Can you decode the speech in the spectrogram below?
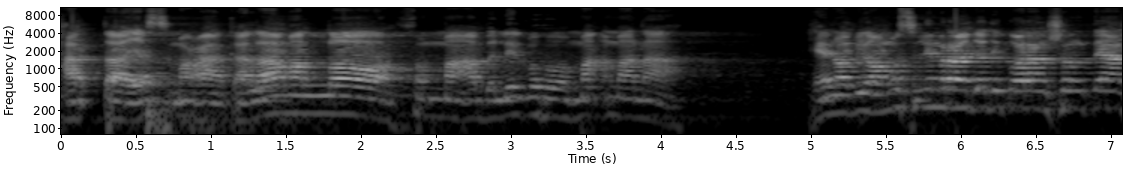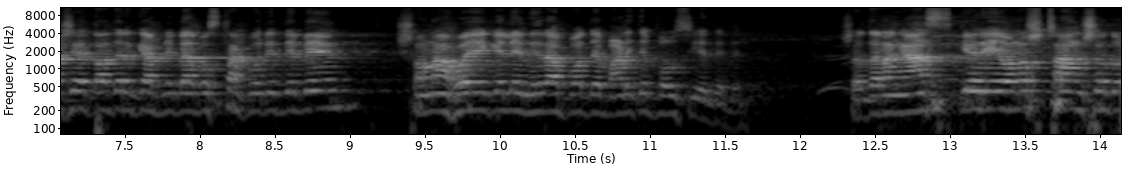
হাত্তা ইয়াসমা কালাম আল্লাহ সুম্মা আবলিগহু মা'মানা। হে নবী, অমুসলিমরাও যদি কোরআন শুনতে আসে, তাদেরকে আপনি ব্যবস্থা করে দেবেন। শোনা হয়ে গেলে নিরাপদে বাড়িতে পৌঁছিয়ে দেবেন। সুতরাং আজকের এই অনুষ্ঠান শুধু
